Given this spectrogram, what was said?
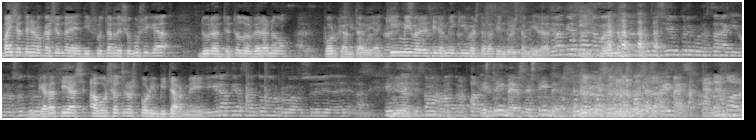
vais a tener ocasión de disfrutar de su música durante todo el verano por Cantabria. ¿Quién me iba a decir a mí que iba a estar haciendo esta unidad? Gracias a como siempre, por estar aquí con nosotros. Gracias a vosotros por invitarme. Y gracias a todos los eh, las gentes que están a la otra parte. Streamers, streamers. Tenemos a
